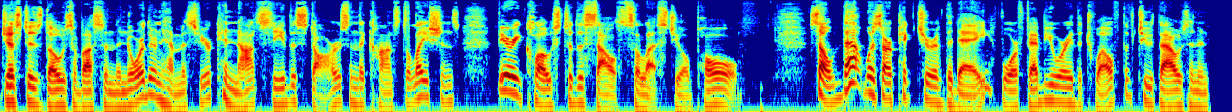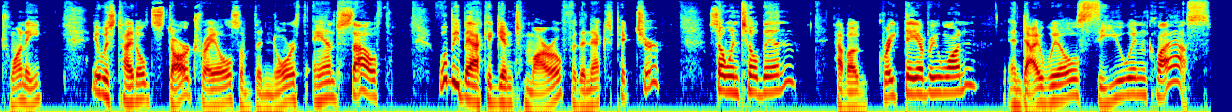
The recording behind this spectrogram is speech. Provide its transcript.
Just as those of us in the Northern Hemisphere cannot see the stars and the constellations very close to the South Celestial Pole. So that was our picture of the day for February the 12th of 2020. It was titled Star Trails of the North and South. We'll be back again tomorrow for the next picture. So until then, have a great day, everyone, and I will see you in class.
